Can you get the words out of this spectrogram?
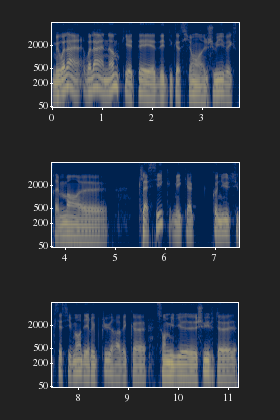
Mais voilà, voilà un homme qui était d'éducation juive extrêmement euh, classique, mais qui a connu successivement des ruptures avec euh, son milieu juif de,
